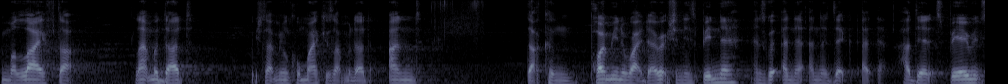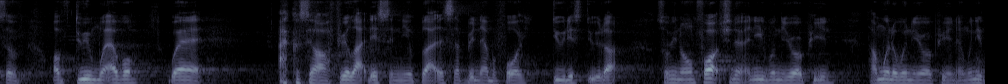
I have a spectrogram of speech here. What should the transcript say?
in my life that, like my dad, which like my uncle Mike is like my dad, and that can point me in the right direction. He's been there and, got, and, and has uh, had the experience of, of doing whatever, where I could say, oh, I feel like this, and you'll be like this, I've been there before, do this, do that. So, you know, I'm fortunate, and he won the European. I'm going to win the European. And when he,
